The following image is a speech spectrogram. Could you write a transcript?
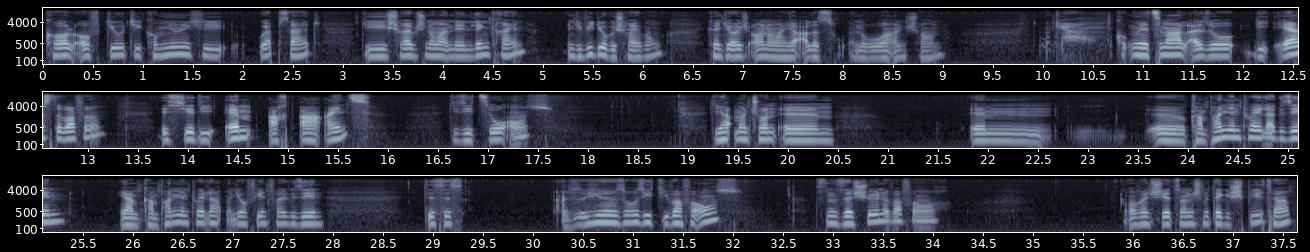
Call of Duty Community Website. Die schreibe ich nochmal in den Link rein, in die Videobeschreibung. Könnt ihr euch auch nochmal hier alles in Ruhe anschauen. Und ja, gucken wir jetzt mal. Also die erste Waffe ist hier die M8A1. Die sieht so aus. Die hat man schon im, im äh, Kampagnentrailer gesehen. Ja, im Kampagnentrailer hat man die auf jeden Fall gesehen. Das ist. Also hier so sieht die Waffe aus. Das ist eine sehr schöne Waffe auch. Auch wenn ich jetzt noch nicht mit der gespielt habe.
